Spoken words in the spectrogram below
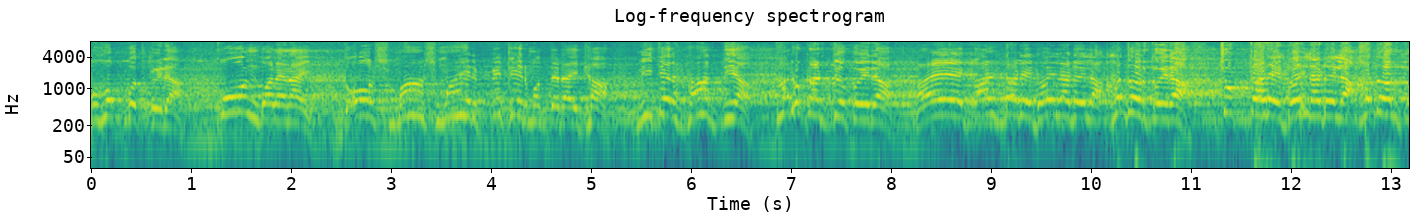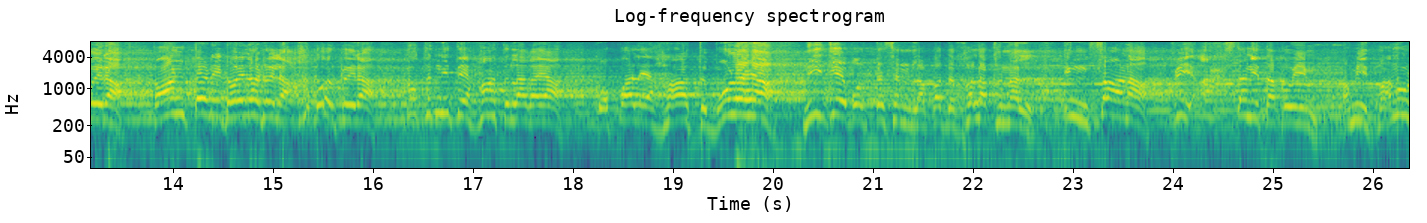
মোহব্বত কইরা কোন বলে নাই? দশ মাস মায়ের পেটের মধ্যে রাইখা, নিজের হাত দিয়া কারুকার্য কইরা, আয়ে গালটারে ডয়লা ডয়লা আদর কইরা চোখটারে ডয়লা ডয়লা আদর কইরা, কানটারে ডয়লা ডয়লা আদর কইরা, তুতনিতে হাত লাগায়া, কপালে হাত বুলায়া, নিজে বলতেছেন, লাকাদ খালাকনাল ইনসানা ফি আহসানি তাকওয়িম। আমি মানুষ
